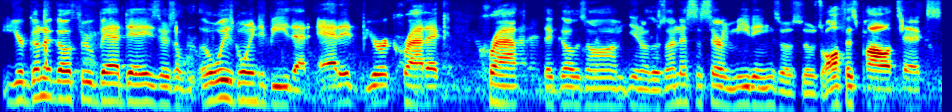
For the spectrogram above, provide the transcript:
you're going to go through bad days. There's always going to be that added bureaucratic crap that goes on. You know, those unnecessary meetings, those those office politics.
